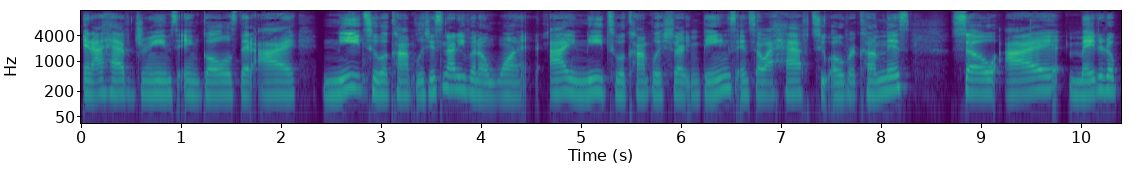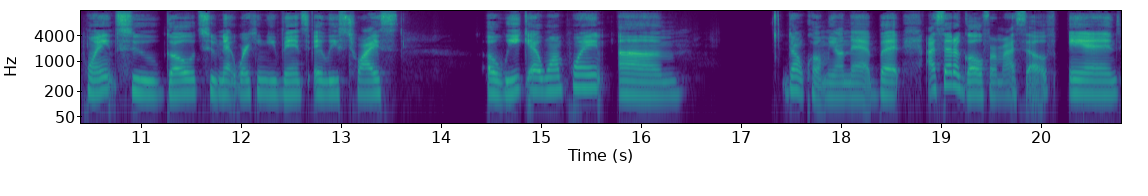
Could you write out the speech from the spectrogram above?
And I have dreams and goals that I need to accomplish. It's not even a want. I need to accomplish certain things. And so I have to overcome this. So I made it a point to go to networking events at least twice a week at one point. Um, don't quote me on that, but I set a goal for myself and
